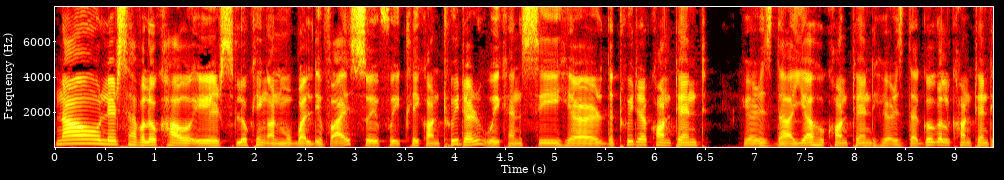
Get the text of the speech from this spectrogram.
Now let's have a look how it's looking on mobile device. So if we click on Twitter we can see here the Twitter content here is the yahoo content here is the google content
